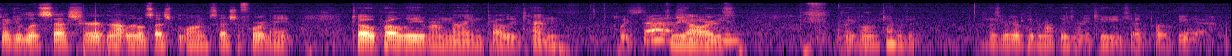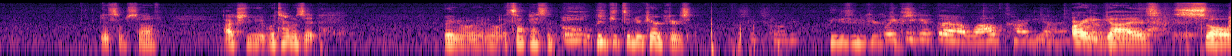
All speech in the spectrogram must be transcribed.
We're gonna do little sesh, or not little sesh, but long sesh of Fortnite. Till probably around 9, probably 10. Like Sash, three what do you hours. Like a long time of it. Because we're gonna play Monopoly tonight too, you said, probably. Get some stuff. Actually, wait, what time is it? Wait, no, wait, no, it's not past the. Oh, we get the new characters. We get the new We characters. could get the wild card guy. Alright, guys, so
